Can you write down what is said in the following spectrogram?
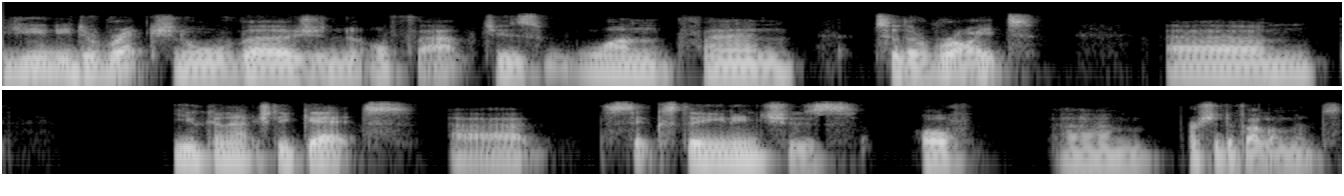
unidirectional version of that, which is one fan to the right, um, you can actually get uh, 16 inches of pressure development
